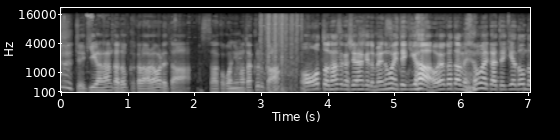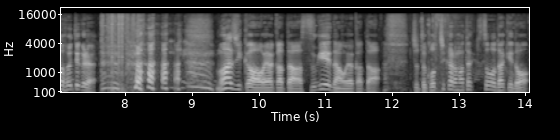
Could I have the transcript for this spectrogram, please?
敵がなんかどっかから現れた。さあここにまた来るか？おっとなぜか知らないけど目の前に敵が。親方目の前から敵がどんどん降ってくる。マジか親方。すげえな親方。ちょっとこっちからまた来そうだけど。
